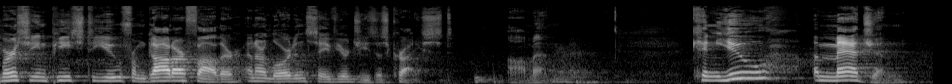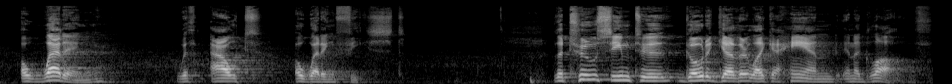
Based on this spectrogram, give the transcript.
mercy, and peace to you from God our Father and our Lord and Savior Jesus Christ. Amen. Can you imagine a wedding without a wedding feast? The two seem to go together like a hand in a glove.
